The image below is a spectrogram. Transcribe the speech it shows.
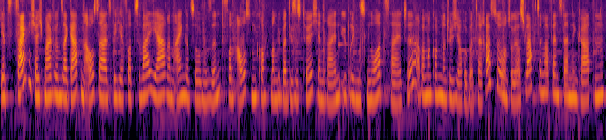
Jetzt zeige ich euch mal, wie unser Garten aussah, als wir hier vor zwei Jahren eingezogen sind. Von außen kommt man über dieses Türchen rein, übrigens Nordseite, aber man kommt natürlich auch über Terrasse und sogar das Schlafzimmerfenster in den Garten.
